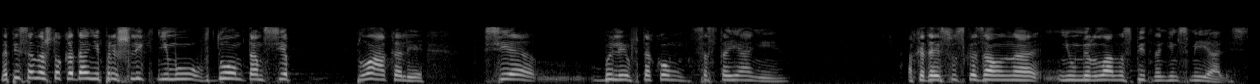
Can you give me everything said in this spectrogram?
Написано, что когда они пришли к нему в дом, там все плакали, все были в таком состоянии. А когда Иисус сказал, она не умерла, но спит, над ним смеялись.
